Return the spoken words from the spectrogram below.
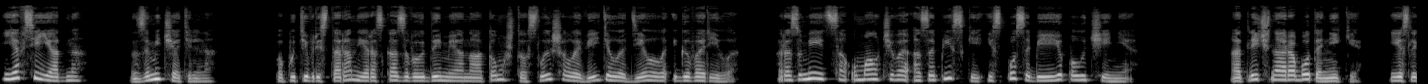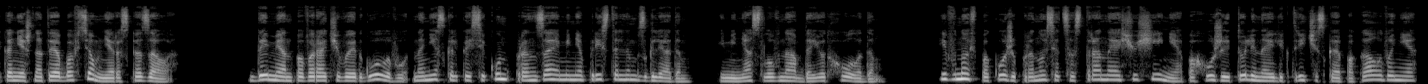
«Я всеядна», Замечательно. По пути в ресторан я рассказываю Демиану о том, что слышала, видела, делала и говорила. Разумеется, умалчивая о записке и способе ее получения. «Отличная работа, Ники, если, конечно, ты обо всем мне рассказала». Демиан поворачивает голову, на несколько секунд пронзая меня пристальным взглядом, и меня словно обдает холодом. И вновь по коже проносятся странные ощущения, похожие то ли на электрическое покалывание,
